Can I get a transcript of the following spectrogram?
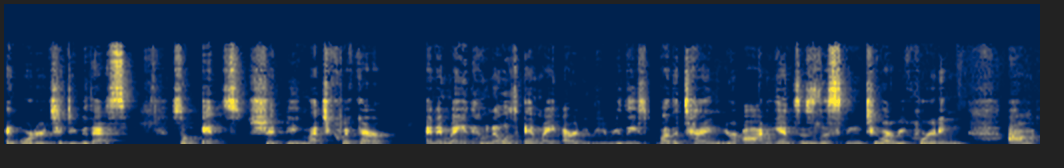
in order to do this. So it should be much quicker. And it might, who knows, it might already be released by the time your audience is listening to our recording. Um,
